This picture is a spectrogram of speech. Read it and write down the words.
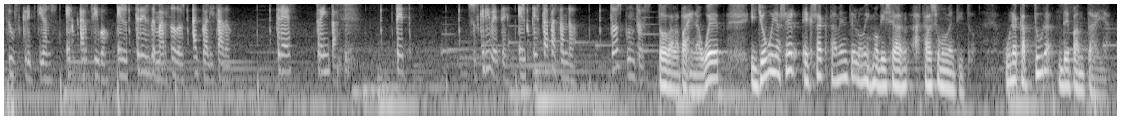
subscriptions, el archivo, el 3 de marzo 2, actualizado. 3, 30. Z. Suscríbete, el está pasando. Dos puntos. Toda la página web. Y yo voy a hacer exactamente lo mismo que hice hasta hace un momentito. Una captura de pantalla.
